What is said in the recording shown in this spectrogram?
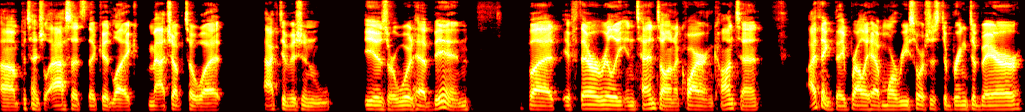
um, potential assets that could like match up to what Activision is or would have been. But if they're really intent on acquiring content, I think they probably have more resources to bring to bear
